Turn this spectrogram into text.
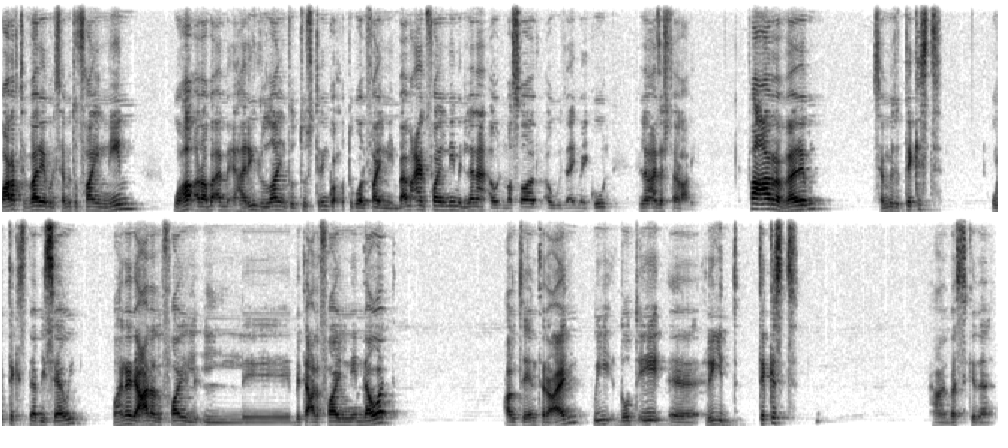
وعرفت variable سميته file name وهقرأ بقى ه read ال line to to string وأحطه جوه ال file name بقى معايا ال file name اللي أنا أو المسار أو زي ما يكون اللي أنا عايز أشتغل عليه. فأعرف variable سميته ال text وال text ده بيساوي. وهنادي على ال file اللي بتاع ال file name dot. alt enter عادي. و dot إيه read text هعمل بس كده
